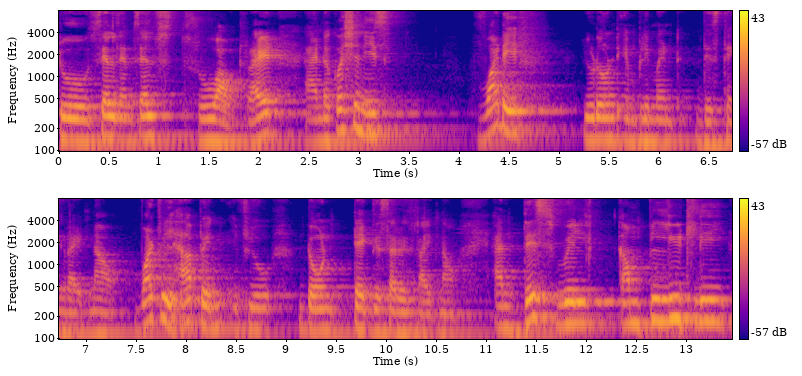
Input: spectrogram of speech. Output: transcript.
to sell themselves throughout right? And the question is what if you don't implement this thing right now. What will happen if you don't take this service right now? And this will completely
